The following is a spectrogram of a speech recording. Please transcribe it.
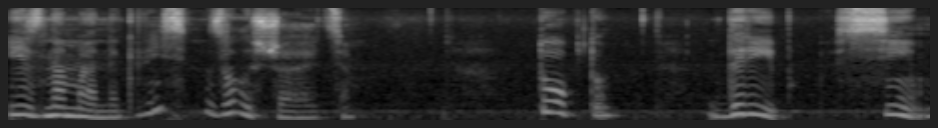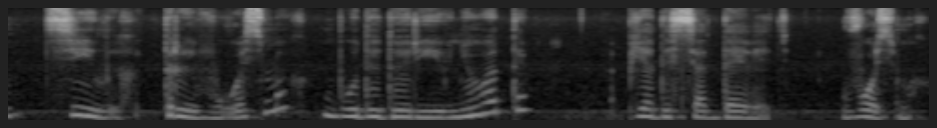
І знаменник 8 залишається. Тобто дріб 7,3 восьмих буде дорівнювати 59 восьмих.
